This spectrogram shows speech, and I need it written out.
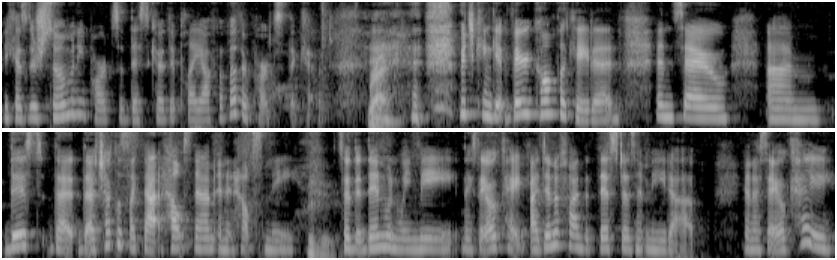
Because there's so many parts of this code that play off of other parts of the code. Right. Which can get very complicated. And so um, this that a checklist like that helps them and it helps me. Mm-hmm. so that then when we meet they say okay identify that this doesn't meet up. And i say okay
